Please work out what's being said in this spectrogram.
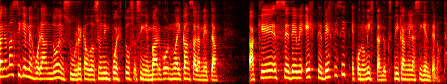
Panamá sigue mejorando en su recaudación de impuestos, sin embargo, no alcanza la meta. ¿A qué se debe este déficit? Economistas lo explican en la siguiente nota.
